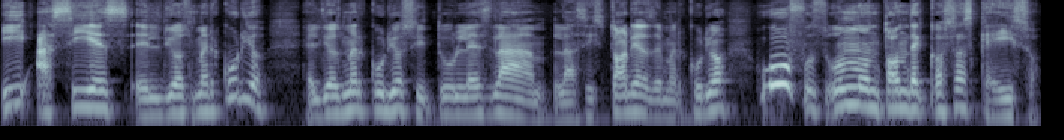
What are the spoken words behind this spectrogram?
Y así es el dios Mercurio. El dios Mercurio, si tú lees la, las historias de Mercurio, uff, un montón de cosas que hizo.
